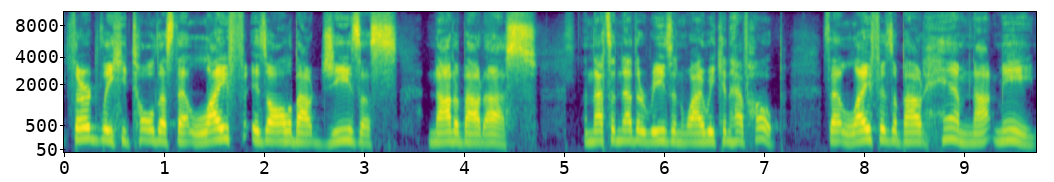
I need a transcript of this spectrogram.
Thirdly, he told us that life is all about Jesus, not about us. And that's another reason why we can have hope that life is about Him, not me.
